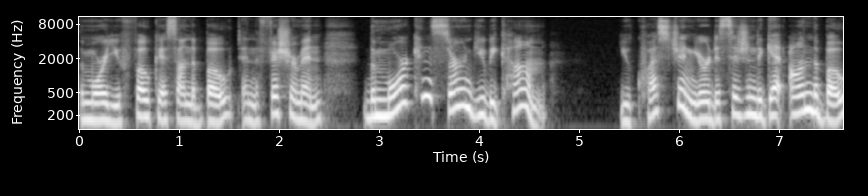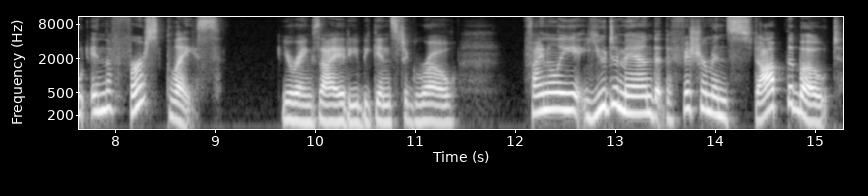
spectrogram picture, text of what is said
The more you focus on the boat and the fisherman, the more concerned you become. You question your decision to get on the boat in the first place. Your anxiety begins to grow. Finally, you demand that the fisherman stop the boat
